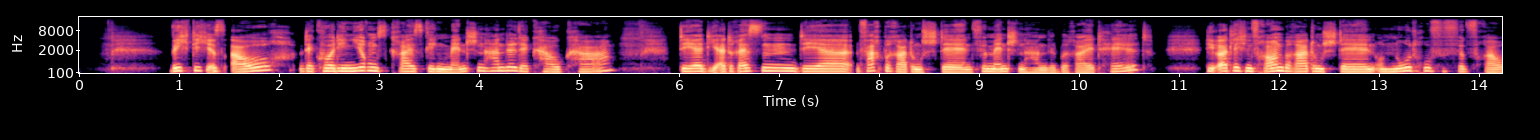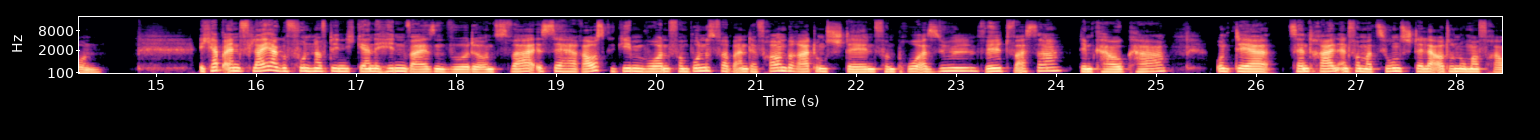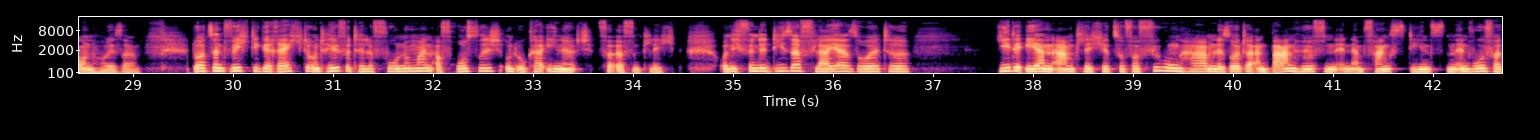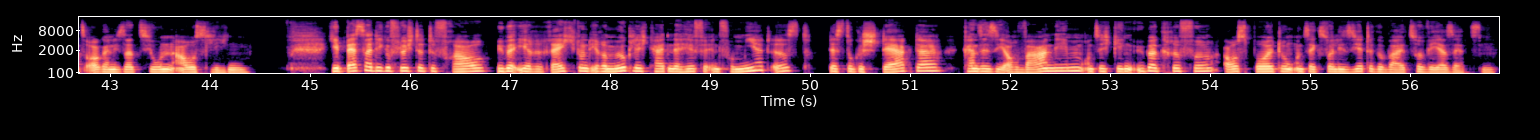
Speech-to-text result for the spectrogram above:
Wichtig ist auch der Koordinierungskreis gegen Menschenhandel, der KOK, der die Adressen der Fachberatungsstellen für Menschenhandel bereithält, die örtlichen Frauenberatungsstellen und Notrufe für Frauen. Ich habe einen Flyer gefunden, auf den ich gerne hinweisen würde. Und zwar ist er herausgegeben worden vom Bundesverband der Frauenberatungsstellen von Pro Asyl, Wildwasser, dem KOK und der Zentralen Informationsstelle autonomer Frauenhäuser. Dort sind wichtige Rechte und Hilfetelefonnummern auf Russisch und Ukrainisch veröffentlicht. Und ich finde, dieser Flyer sollte jede Ehrenamtliche zur Verfügung haben. Der sollte an Bahnhöfen, in Empfangsdiensten, in Wohlfahrtsorganisationen ausliegen. Je besser die geflüchtete Frau über ihre Rechte und ihre Möglichkeiten der Hilfe informiert ist, desto gestärkter kann sie sie auch wahrnehmen und sich gegen Übergriffe, Ausbeutung und sexualisierte Gewalt zur Wehr setzen.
